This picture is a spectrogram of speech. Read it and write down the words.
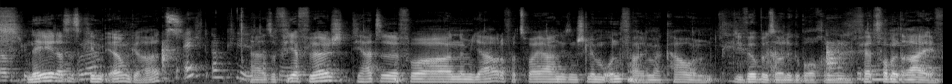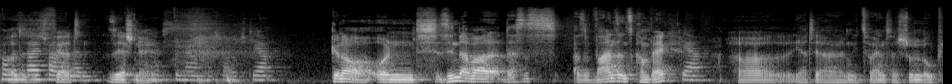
glaube ich. Nee, das ist oder? Kim Irmgard. Ach, echt? Okay. Ja, Sophia Flörsch, die hatte vor einem Jahr oder vor zwei Jahren diesen schlimmen Unfall in Macau und die Wirbelsäule gebrochen. Ach, fährt Formel 3. Formel also 3 sie fährt sehr schnell. Ich den Namen getauscht, ja. Genau, und sind aber, das ist also Wahnsinns-Comeback. Ja. Äh, die hatte ja irgendwie 22 Stunden OP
